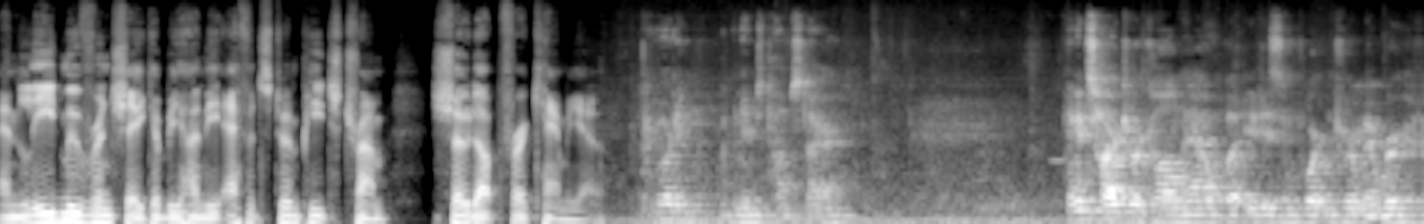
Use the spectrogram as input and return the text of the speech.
and lead mover and shaker behind the efforts to impeach Trump, showed up for a cameo. Good morning. My name is Tom Steyer. And it's hard to recall now, but it is important to remember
